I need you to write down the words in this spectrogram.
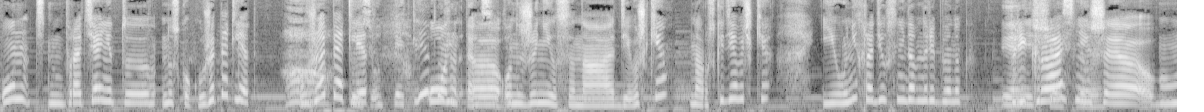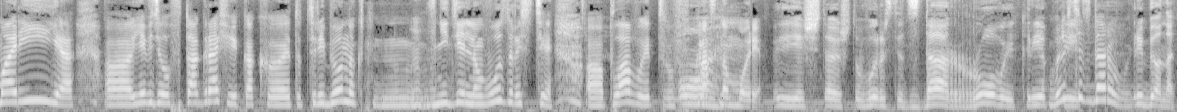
Он протянет, ну сколько, уже пять лет. Уже пять лет. Он пять лет он, уже э, он женился на девушке, на русской девочке, и у них родился недавно ребенок. И Прекраснейшая Мария. Э, я видела фотографии, как этот ребенок в недельном возрасте э, плавает в Ой, Красном море. Я считаю, что вырастет здоровый, крепкий вырастет здоровый. ребенок.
